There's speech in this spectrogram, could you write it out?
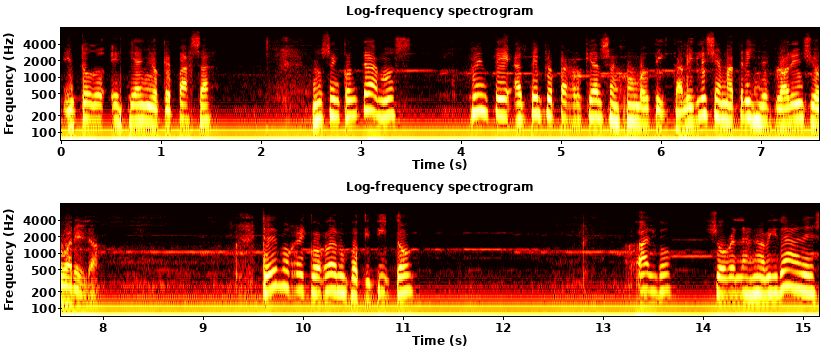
en todo este año que pasa, nos encontramos frente al templo parroquial San Juan Bautista, la iglesia matriz de Florencio Varela. Queremos recordar un poquitito algo sobre las navidades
